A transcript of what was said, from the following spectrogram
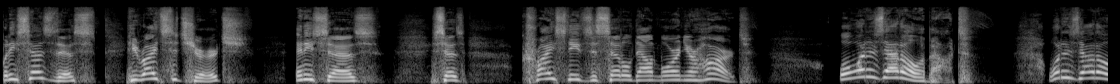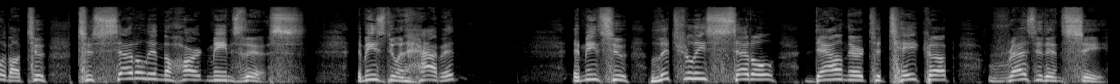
but he says this, he writes to church and he says he says Christ needs to settle down more in your heart. Well, what is that all about? What is that all about? To, to settle in the heart means this it means to inhabit, it means to literally settle down there to take up residency,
